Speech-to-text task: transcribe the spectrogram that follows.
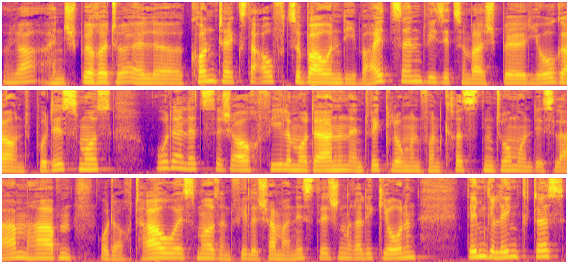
ja, ein spirituelle Kontexte aufzubauen, die weit sind, wie sie zum Beispiel Yoga und Buddhismus oder letztlich auch viele modernen Entwicklungen von Christentum und Islam haben oder auch Taoismus und viele schamanistischen Religionen, dem gelingt es,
